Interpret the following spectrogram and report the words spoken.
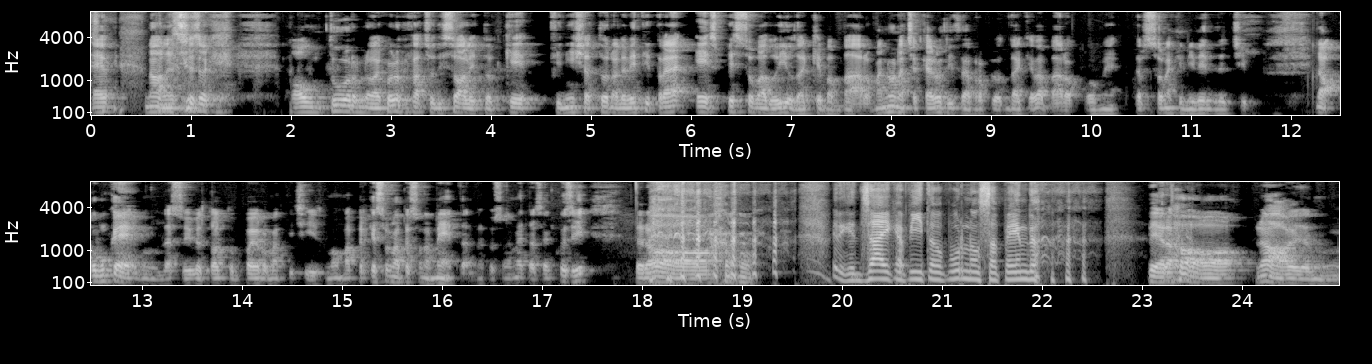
è no, nel senso che ho un turno, è quello che faccio di solito, che finisce attorno alle 23 e spesso vado io dal kebabaro, ma non a cercare notizie, proprio dal kebabaro come persona che mi vende il cibo. No, comunque adesso io vi ho tolto un po' il romanticismo, ma perché sono una persona metal, una persona metal sia così, però... Vedi che già hai capito pur non sapendo. però, no, ehm,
